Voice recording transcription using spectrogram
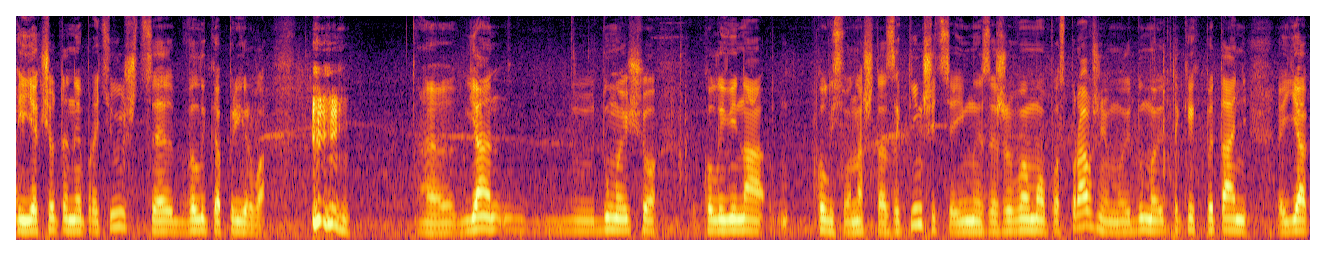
І якщо ти не працюєш, це велика прірва. Я думаю, що коли війна колись вона ж та закінчиться, і ми заживемо по-справжньому. І думаю, таких питань, як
